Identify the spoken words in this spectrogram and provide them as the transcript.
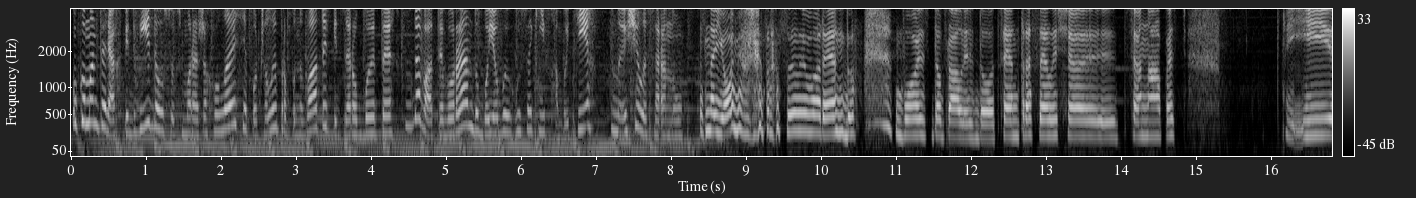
У коментарях під відео у соцмережах Олесі почали пропонувати підзаробити, здавати в оренду бойових гусаків, аби ті нищили сарану. Знайомі вже просили в оренду, бо добрались до центра селища е, ця напасть. І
